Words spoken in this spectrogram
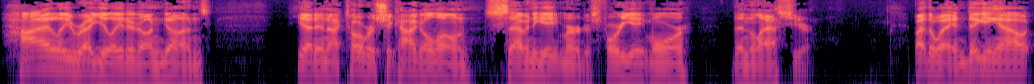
highly regulated on guns. Yet in October, Chicago alone, 78 murders, 48 more than last year. By the way, in digging out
